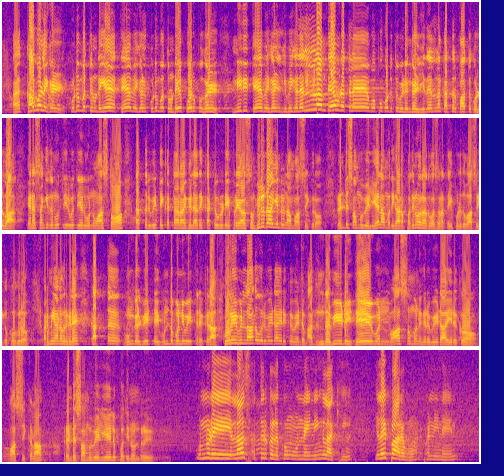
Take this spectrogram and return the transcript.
கவலைகள் குடும்பத்தினுடைய தேவைகள் குடும்பத்தினுடைய பொறுப்புகள் நிதி தேவைகள் இவைகள் எல்லாம் தேவனிடத்திலே ஒப்பு கொடுத்து விடுங்கள். இதெல்லாம் கர்த்தர் பார்த்து கொள்வார். என சங்கீதம் நூத்தி இருபத்தி ஏழு ஒன்று வாசித்தோம். கர்த்தர் வீட்டை கட்டாராகில் அதை கட்டுவருடைய பிரயாசம் விருதா என்று நாம் வாசிக்கிறோம். ரெண்டு சமூவேல் ஏழாம் அதிகாரம் பதினோராவது வசனத்தை இப்பொழுது வாசிக்க போகிறோம். அருமையானவர்களே கர்த்தர் உங்கள் வீட்டை உண்டு பண்ணி வைத்திருக்கிறார். குறைவில்லாத ஒரு வீடா இருக்க வேண்டும். அந்த வீடு தேவன் வாசம் பண்ணுகிற வீடா இருக்கும் வாசிக்கலாம். ரெண்டு சாமுவேல் ஏழு பதினொன்று. உன்னுடைய எல்லா சத்துருக்களுக்கும் உன்னை நீங்களாக்கி இளைப்பாறவும் பண்ணினேன்.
